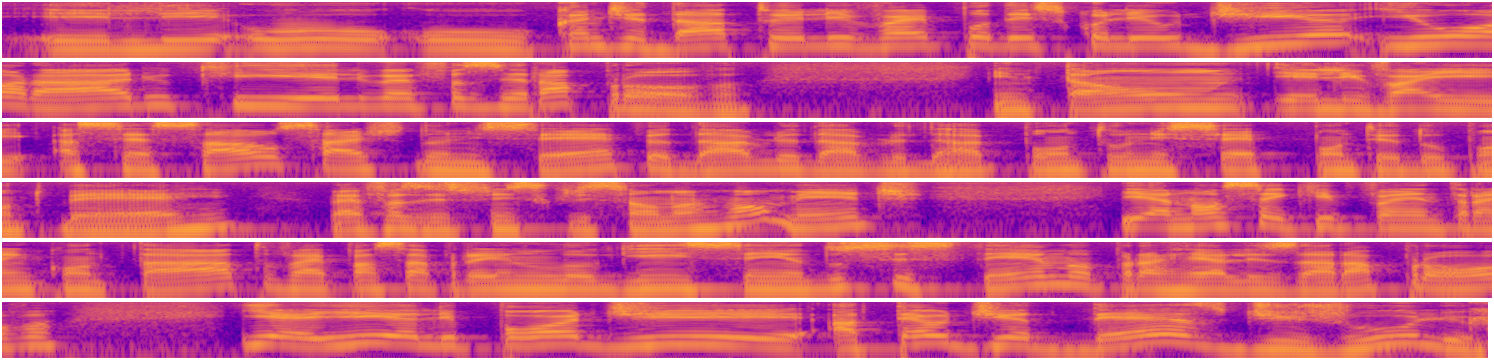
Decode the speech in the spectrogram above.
ele, o, o candidato ele vai poder escolher o dia e o horário que ele vai fazer a prova. Então, ele vai acessar o site do Unicep, o www.unicep.edu.br, vai fazer sua inscrição normalmente e a nossa equipe vai entrar em contato, vai passar para ele um login e senha do sistema para realizar a prova. E aí ele pode, até o dia 10 de julho,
